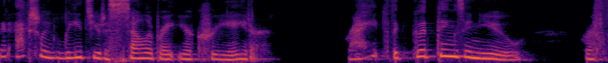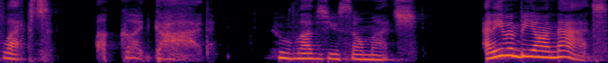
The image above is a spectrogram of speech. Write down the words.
It actually leads you to celebrate your Creator, right? The good things in you reflect a good God who loves you so much. And even beyond that,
